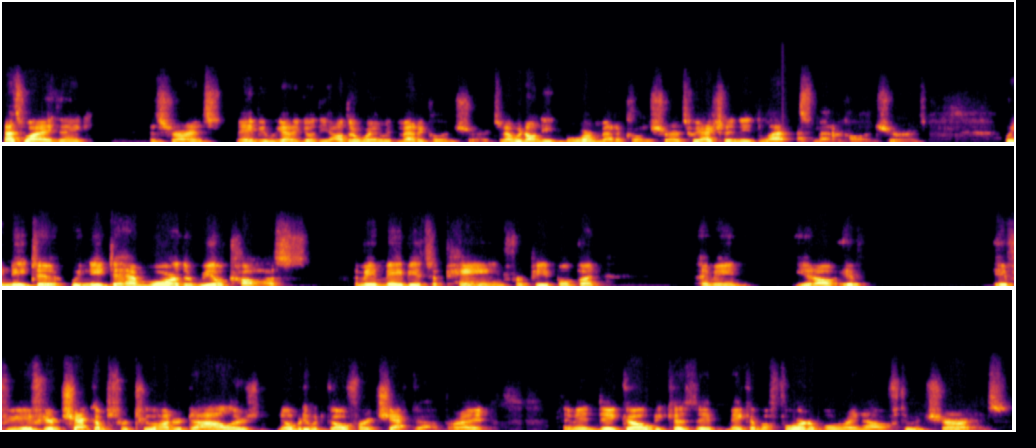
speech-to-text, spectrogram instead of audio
That's why I think insurance maybe we got to go the other way with medical insurance. Now we don't need more medical insurance. We actually need less medical insurance. We need to we need to have more of the real costs I mean, maybe it's a pain for people, but I mean, you know, if if you if your checkups were two hundred dollars, nobody would go for a checkup, right? I mean, they go because they make them affordable right now through insurance.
